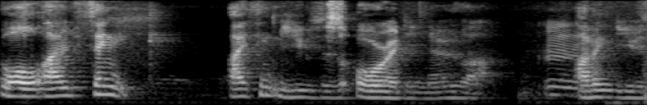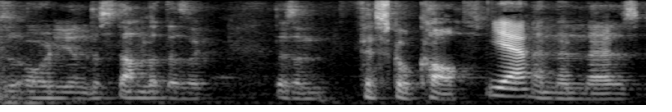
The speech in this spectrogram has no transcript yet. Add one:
Well, I think I think users already know that. Mm. I think users already understand that there's a there's a fiscal cost. Yeah. And then there's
